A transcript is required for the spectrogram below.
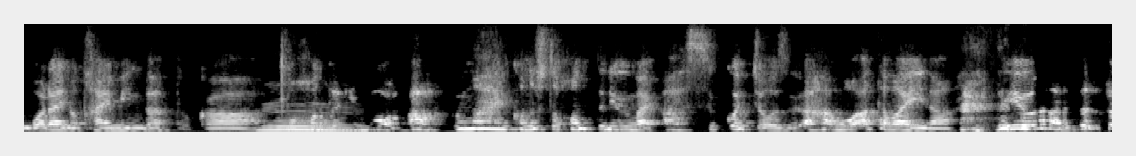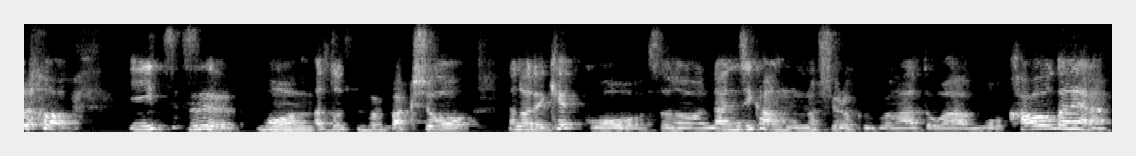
お笑いのタイミングだとか、うん、もう本当にもう、あうまい、この人本当にうまい、あすっごい上手、あもう頭いいなっていうのはずっと言いつつ、もう、あとすごい爆笑。なので結構、その何時間の収録後の後は、もう顔がね、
